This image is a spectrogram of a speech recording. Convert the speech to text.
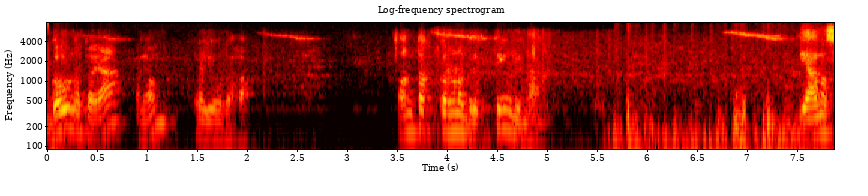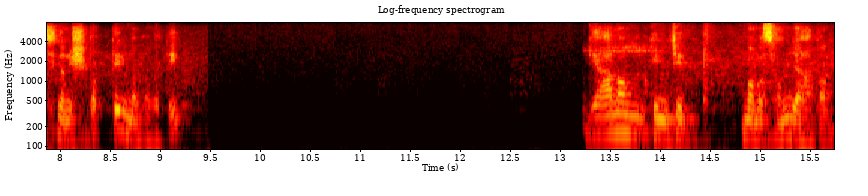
गौणतया अयं प्रयोगः। अन्तःकरणवृत्तिं विना ज्ञानस्य निष्पत्तिर्न भवति। ज्ञानं किञ्चित् मम सञ्जातं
